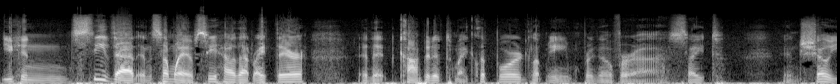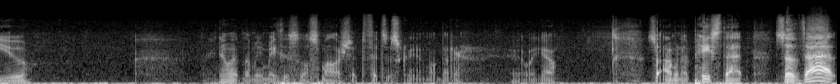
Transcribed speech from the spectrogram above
you can see that in some way. Of see how that right there, and it copied it to my clipboard. Let me bring over a site and show you. You know what? Let me make this a little smaller so it fits the screen a little better. There we go. So I'm going to paste that. So that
